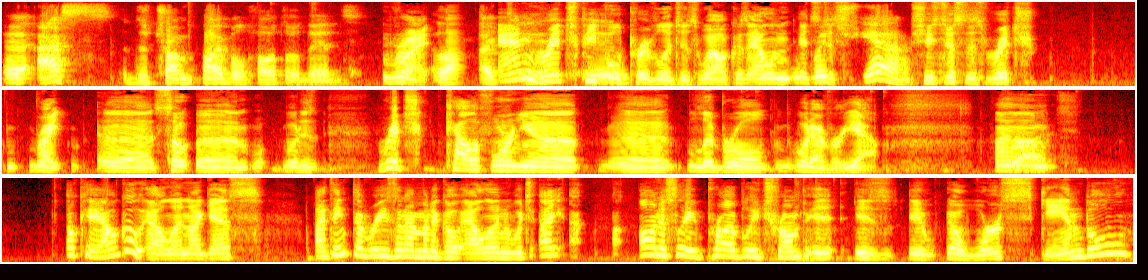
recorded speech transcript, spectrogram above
uh, as the Trump Bible photo did. Right. Like And uh, rich people uh, privilege as well, because Ellen, it's which, just yeah she's just this rich, right? Uh. So um. What is? rich California uh, liberal, whatever. Yeah. Um, right. Okay, I'll go Ellen. I guess. I think the reason I'm going to go Ellen, which I honestly probably Trump is, is a worse scandal,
